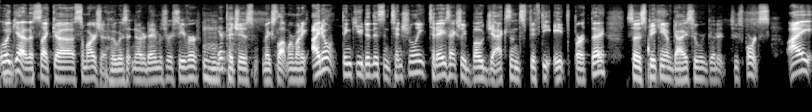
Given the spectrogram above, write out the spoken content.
Well, yeah, that's like uh, Samardzija, who was at Notre Dame as a receiver, Mhm. Yep. pitches, makes a lot more money. I don't think you did this intentionally. Today's actually Bo Jackson's 58th birthday. So, speaking of guys who were good at two sports, I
